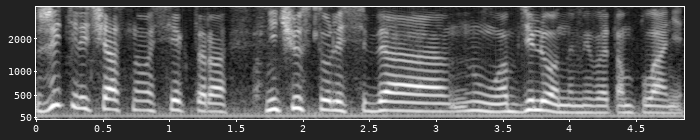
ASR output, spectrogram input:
жители частного сектора не чувствовали себя ну, обделенными в этом плане.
